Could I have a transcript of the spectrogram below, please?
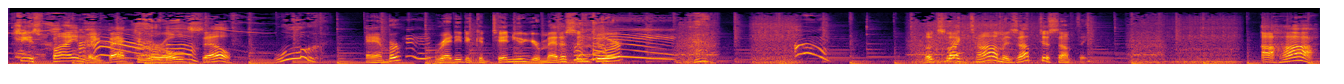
She's finally back to her old self. Woo! Amber, ready to continue your medicine tour? Looks like Tom is up to something. Aha!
